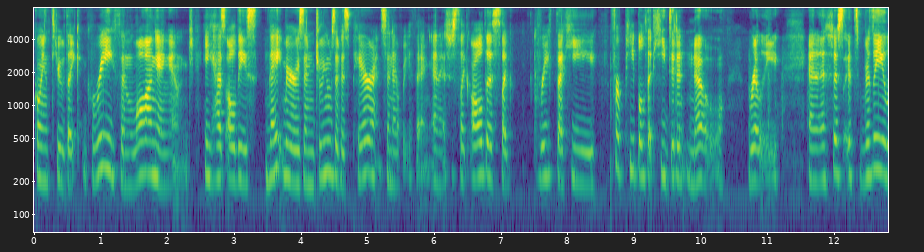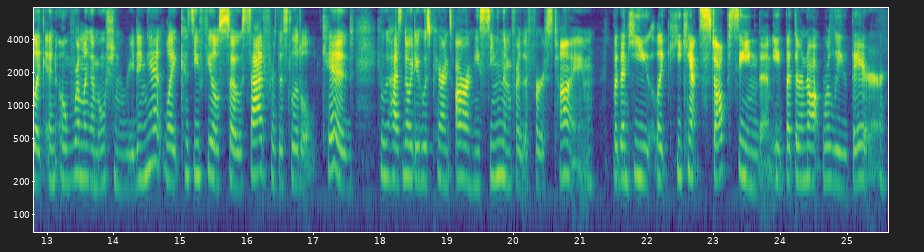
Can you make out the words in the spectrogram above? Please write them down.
going through like grief and longing and he has all these nightmares and dreams of his parents and everything and it's just like all this like grief that he for people that he didn't know really. And it's just it's really like an overwhelming emotion reading it like because you feel so sad for this little kid who has no idea who his parents are and he's seeing them for the first time. But then he like he can't stop seeing them but they're not really there.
